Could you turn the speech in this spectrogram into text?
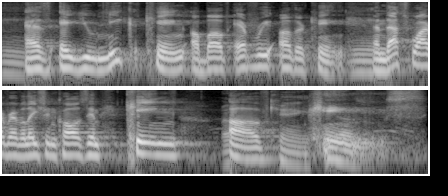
mm. as a unique king above every other king. Mm. And that's why Revelation calls him King of, of King. Kings.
